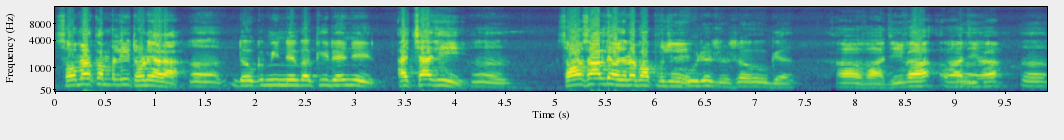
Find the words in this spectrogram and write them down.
ਸੋਮਾ ਕੰਪਲੀਟ ਹੋਣੇ ਵਾਲਾ। ਹਾਂ ਦੋ ਕੁ ਮਹੀਨੇ ਬਾਕੀ ਰਹਿਣੇ। ਅੱਛਾ ਜੀ। ਹਾਂ। 100 ਸਾਲ ਦੇ ਹੋ ਜਾਣਾ ਬਾਪੂ ਜੀ ਨੇ। ਪੂਰੇ ਸੌ ਸੌ ਹੋ ਗਿਆ। ਆ ਵਾਹ ਜੀ ਵਾਹ ਵਾਹ ਜੀ ਵਾਹ। ਹਾਂ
